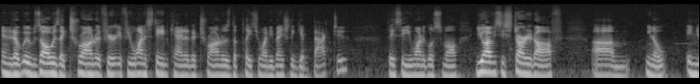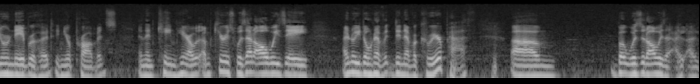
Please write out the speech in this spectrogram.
and it, it was always like Toronto. If you're if you want to stay in Canada, Toronto is the place you want to eventually get back to. They say you want to go small. You obviously started off, um, you know, in your neighborhood, in your province, and then came here. I, am curious, was that always a? I know you don't have didn't have a career path, um, but was it always? I, I,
